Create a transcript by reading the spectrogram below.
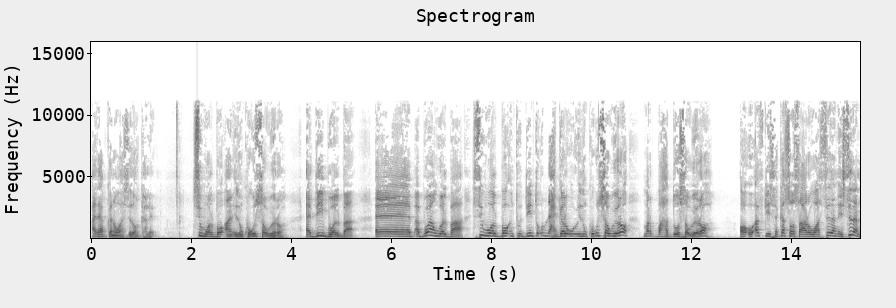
cadaabkana waa sidoo kale. Si walbo aan idinkugu sawiro adiib walba abwaan walba si walbo intuu diinta u dhex galo uu idinkugu sawiro marba hadduu sawiro oo uu afkiisa ka soo saaro waa sidan iyo sidan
